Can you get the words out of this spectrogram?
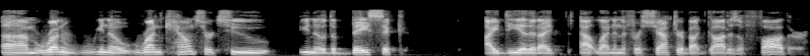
um, run, you know, run counter to you know the basic idea that I outlined in the first chapter about God as a father,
